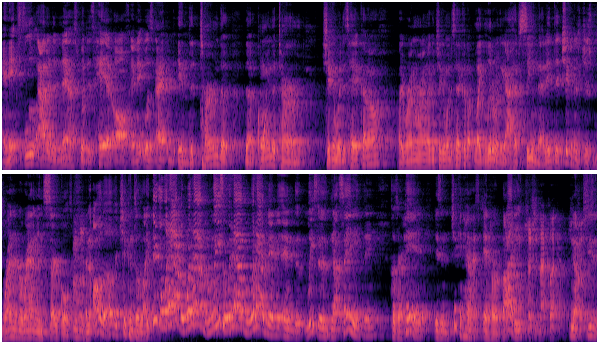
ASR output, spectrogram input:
and it flew out of the nest with its head off, and it was at, in the term the the coin the term chicken with its head cut off. Like running around like a chicken with its head cut off. Like literally, I have seen that. It, the chicken is just running around in circles, Mhm. and all the other chickens are like, "Nigga, what happened? What happened? Lisa, what happened? What happened?" And, and Lisa is not saying anything because her head is in the chicken house, and her body So she's not clucking. no, she's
